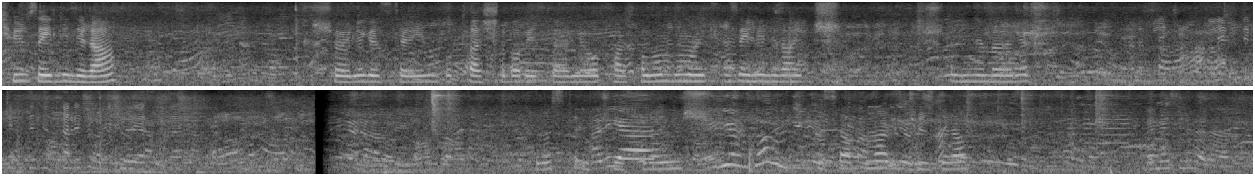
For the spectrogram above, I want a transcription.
250 lira. Şöyle göstereyim. Bu taşlı babetler, leopar falan bunlar 250 liraymış. Şurada yine böyle. Burası da 300 liraymış. Geliyoruz oğlum geliyoruz. Mesela bunlar 300 lira. Memesini ver abi.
